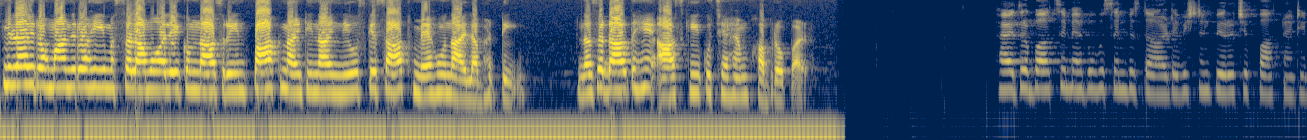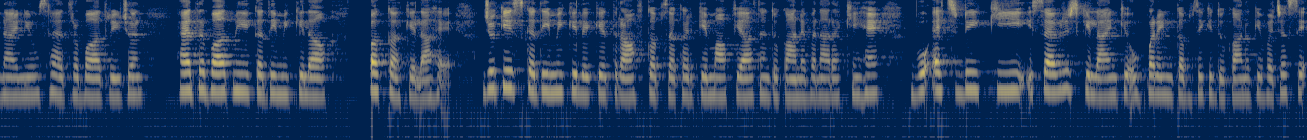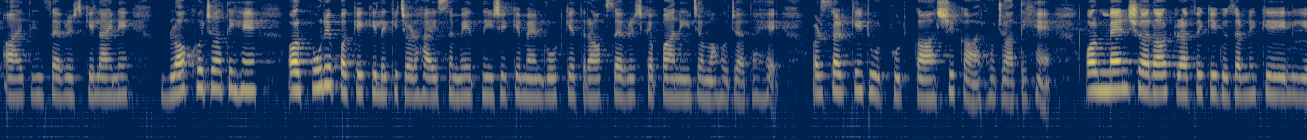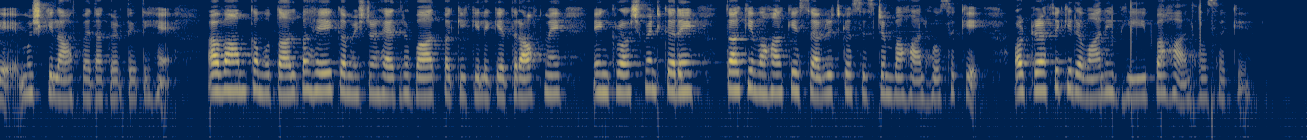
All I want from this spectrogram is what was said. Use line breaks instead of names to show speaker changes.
बिस्मिल्लाहिर्रहमानिर्रहीम अस्सलाम वालेकुम नाजरीन, पाक 99 न्यूज़ के साथ मैं हूँ नाइला भट्टी। नज़र डालते हैं आज की कुछ अहम खबरों पर।
हैदराबाद से महबूब हुसैन बिस्तार, डिविजनल ब्यूरो चीफ पाक 99 न्यूज़, हैदराबाद रीजन। हैदराबाद में एक कदीमी किला पक्का किला है, जो कि इस कदीमी किले के अतराफ कब्जा करके माफियाज ने दुकानें बना रखी हैं। वो एच डी की सेवरेज की लाइन के ऊपर इन कब्जे की दुकानों की वजह से आए दिन सेवरेज की लाइनें ब्लॉक हो जाती हैं और पूरे पक्के किले की चढ़ाई समेत नीचे के मेन रोड के अतराफ सेवरेज का पानी जमा हो जाता है और सड़कें टूट फूट का शिकार हो जाती हैं और मेन शरा ट्रैफ़िक के गुजरने के लिए मुश्किल पैदा कर देते हैं। आवाम का मुतालबा है, कमिश्नर हैदराबाद पक्के किले के अतराफ़ में इंक्रोचमेंट करें ताकि वहाँ के सेवरेज का सिस्टम बहाल हो सके और ट्रैफ़िक की रवानी भी बहाल हो सके।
